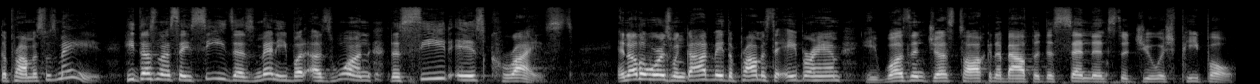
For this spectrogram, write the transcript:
the promise was made. He does not say seeds as many, but as one. The seed is Christ. In other words, when God made the promise to Abraham, he wasn't just talking about the descendants, the Jewish people.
